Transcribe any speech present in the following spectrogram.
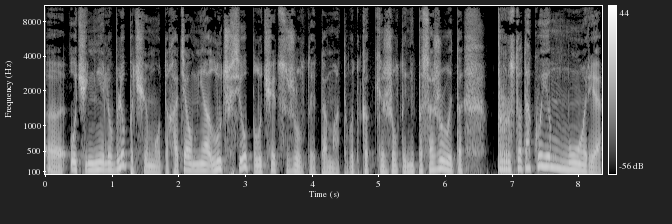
Э, очень не люблю почему-то, хотя у меня лучше всего получаются желтые томаты. Вот как я желтые не посажу, это просто такое море.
